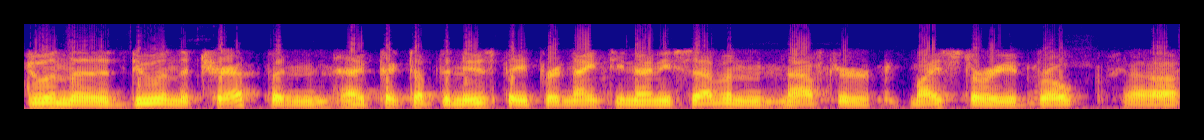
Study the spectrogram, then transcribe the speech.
doing the doing the trip, and I picked up the newspaper in 1997 after my story had broke. Uh,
